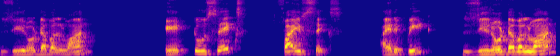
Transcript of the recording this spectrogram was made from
011 826 56. I repeat 011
